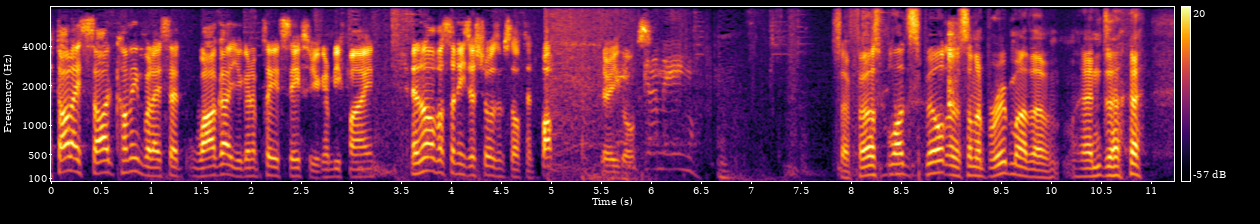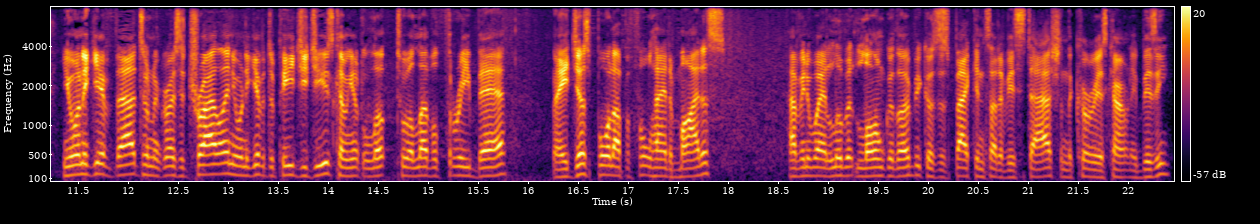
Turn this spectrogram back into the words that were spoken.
I thought I saw it coming, but I said, Waga, you're gonna play it safe, so you're gonna be fine. And all of a sudden, he just shows himself, and pop, there he goes. So first blood spilled, and it's on a Broodmother. And uh, you want to give that to an aggressive tri lane, you want to give it to PGG's coming up to, to a level 3 bear. Now, he just bought up a full hand of Midas. Having to wait a little bit longer, though, because it's back inside of his stash, and the courier is currently busy.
